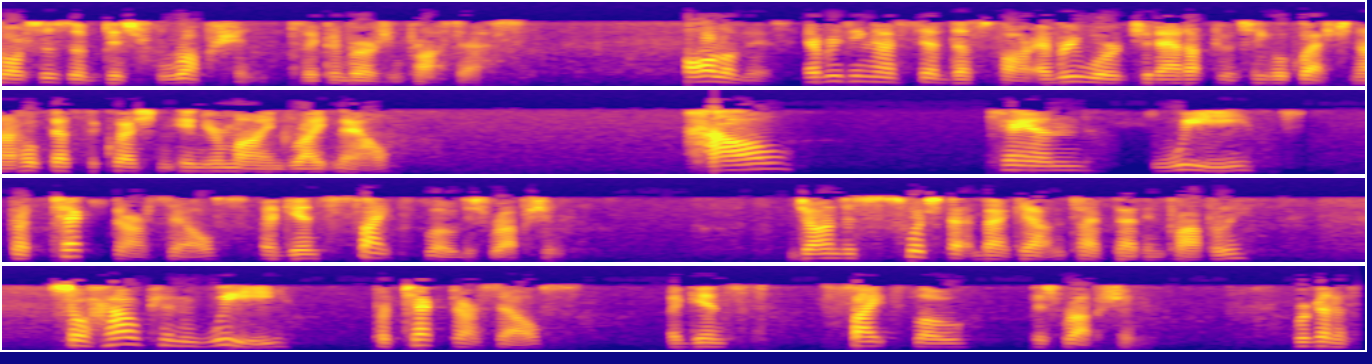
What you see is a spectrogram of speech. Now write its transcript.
sources of disruption to the conversion process. All of this, everything I've said thus far, every word should add up to a single question. I hope that's the question in your mind right now. How can we protect ourselves against site flow disruption. John, just switch that back out and type that in properly. So how can we protect ourselves against site flow disruption? We're going to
